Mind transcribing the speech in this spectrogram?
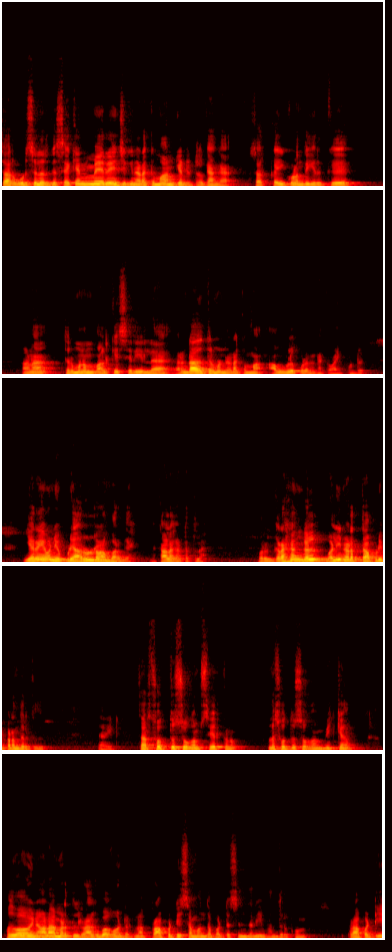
சார் ஒரு சிலருக்கு செகண்ட் மேரேஜுக்கு நடக்குமான்னு கேட்டுட்ருக்காங்க. சார் கை குழந்தை இருக்குது ஆனால் திருமணம் வாழ்க்கை சரியில்லை. ரெண்டாவது திருமணம் நடக்குமா? அவங்களுக்கு கூட நடக்க வாய்ப்புண்டு. இறைவன் எப்படி அருள்றான் பாருங்கள் இந்த காலகட்டத்தில். ஒரு கிரகங்கள் வழி நடத்த அப்படி பிறந்திருக்குது. ரைட் சார் சொத்து சுகம் சேர்க்கணும். இல்லை சொத்து சுகம் விற்கணும் பொதுவாகவே நாலாம் இடத்தில் ராகு பகவான் இருக்குன்னா ப்ராப்பர்ட்டி சம்மந்தப்பட்ட சிந்தனை வந்திருக்கும். ப்ராப்பர்ட்டி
